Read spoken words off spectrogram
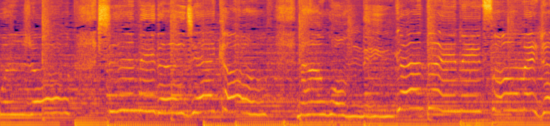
温柔是你的借口，那我宁愿对你从没认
